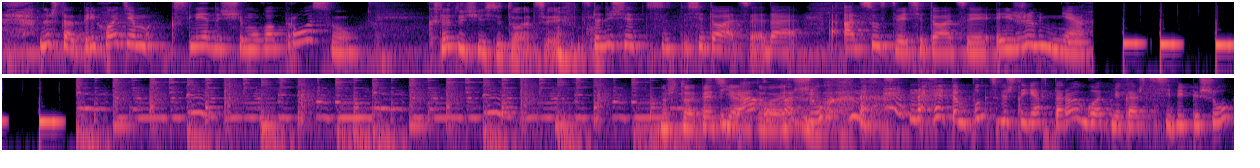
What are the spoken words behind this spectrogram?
Ну что, переходим к следующему вопросу. К следующей ситуации. Следующая си- ситуация, да. Отсутствие ситуации. Режим дня. Что, опять я Я ухожу на, на этом пункте, потому что я второй год, мне кажется, себе пишу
